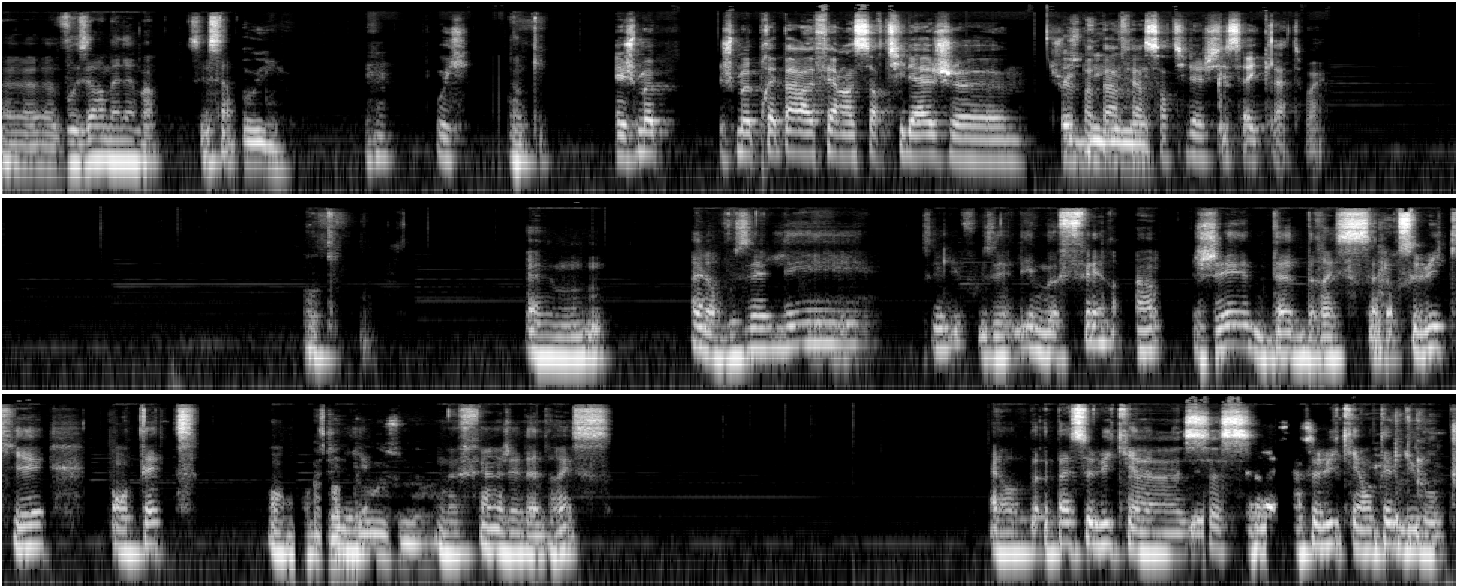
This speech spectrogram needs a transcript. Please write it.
euh, vos armes à la main, c'est ça? Oui. Oui. Ok. Et je me, je me prépare à faire un sortilège. euh, je me prépare à faire un sortilège si ça éclate, ouais. Ok. Euh, alors, vous allez, vous allez, vous allez me faire un jet d'adresse. Alors, celui qui est en tête, en premier, 12, moi. me fait un jet d'adresse. Alors, pas celui qui, a Euh, ça, c'est- celui qui est en tête du groupe.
